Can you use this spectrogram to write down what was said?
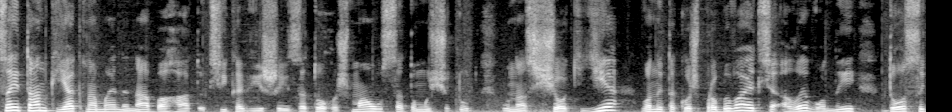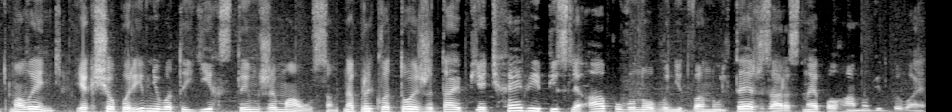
Цей танк, як на мене, набагато цікавіший за того ж Мауса, тому що тут у нас щоки є, вони також пробиваються, але вони досить маленькі, якщо порівнювати їх з тим же Маусом. Наприклад, той же Type 5 Heavy після апу в оновленні 2.0 теж зараз непогано відбиває,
